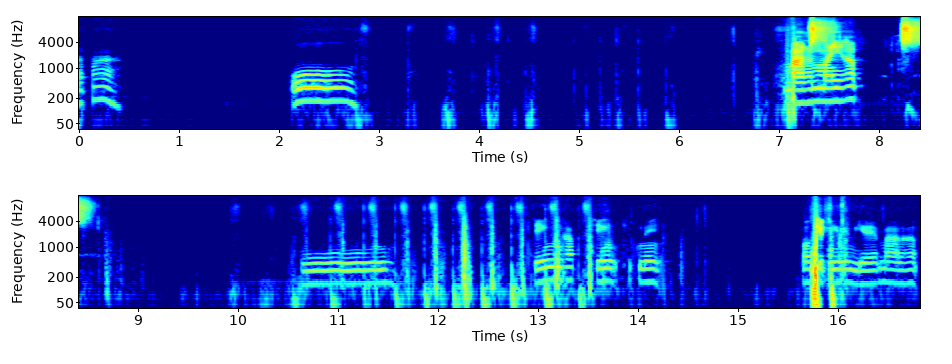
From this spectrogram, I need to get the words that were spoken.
นับห้า โอ้มาทำไมครับโอ้เจ๊งครับเจ๊งคลิปนี้เพราะคลิปนี้ไม่มีอะไรมากนะครับ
